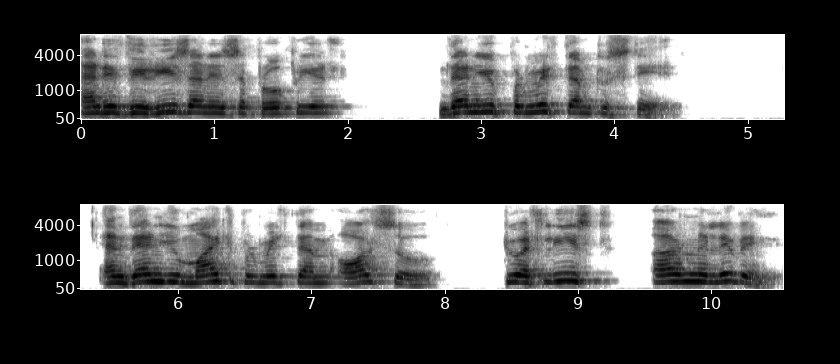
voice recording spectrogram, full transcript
and if the reason is appropriate, then you permit them to stay. And then you might permit them also to at least earn a living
